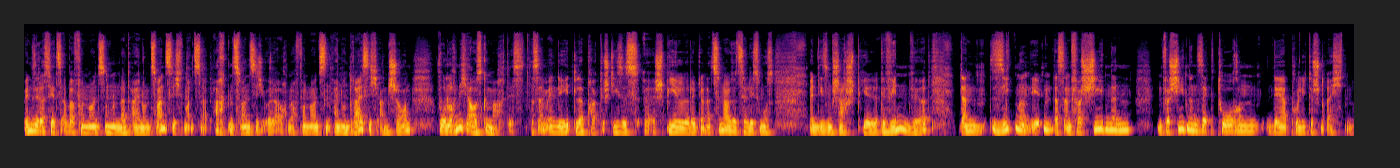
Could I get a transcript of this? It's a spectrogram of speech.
Wenn Sie das jetzt aber von 1921, 1928 oder auch noch von 1931 anschauen, wo noch nicht ausgemacht ist, dass am Ende Hitler praktisch dieses äh, Spiel oder der Nationalsozialismus in diesem Schachspiel gewinnen wird, dann sieht man eben, dass an verschiedenen, in verschiedenen Sektoren der politischen Rechten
